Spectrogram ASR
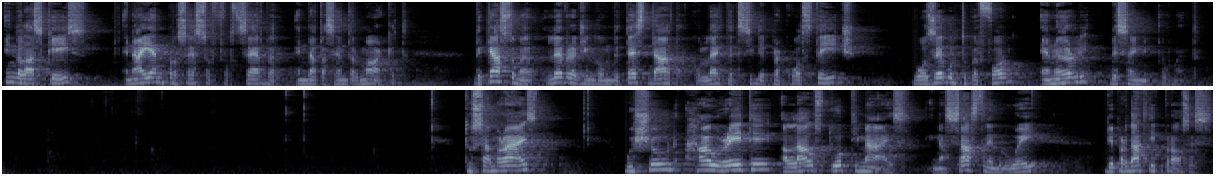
In the last case, an high-end processor for server and data center market, the customer, leveraging on the test data collected at the pre-qual stage, was able to perform an early design improvement. To summarize, we showed how Rete allows to optimize in a sustainable way the productive process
